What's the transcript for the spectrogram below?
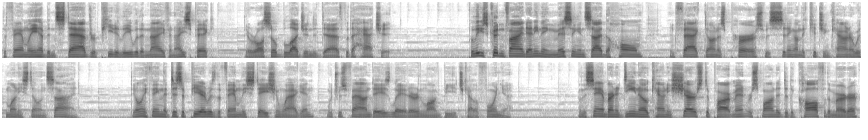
The family had been stabbed repeatedly with a knife and ice pick. They were also bludgeoned to death with a hatchet. Police couldn't find anything missing inside the home. In fact, Donna's purse was sitting on the kitchen counter with money still inside. The only thing that disappeared was the family station wagon, which was found days later in Long Beach, California. When the San Bernardino County Sheriff's Department responded to the call for the murder,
